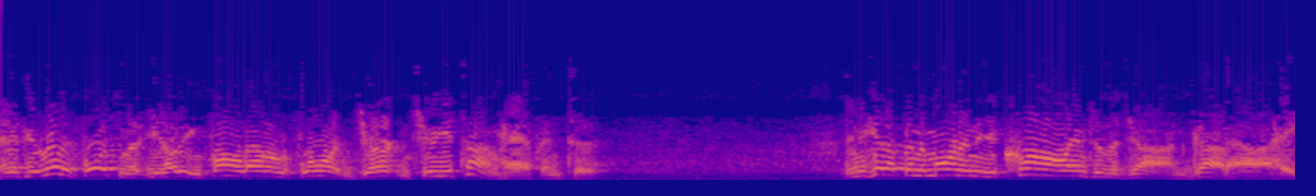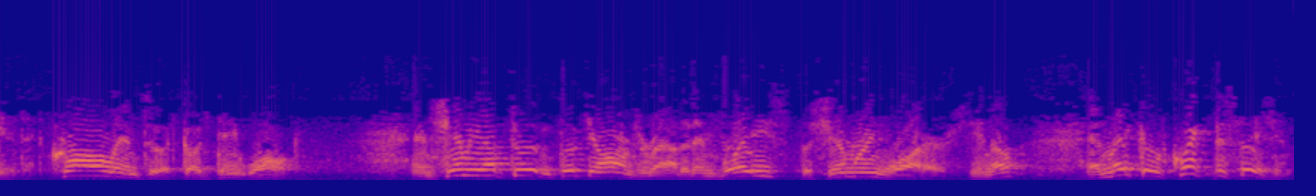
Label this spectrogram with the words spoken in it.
And if you're really fortunate, you know, you can fall down on the floor and jerk and chew your tongue half in two. And you get up in the morning and you crawl into the John. God, how I hated it. Crawl into it because you can't walk and shimmy up to it and put your arms around it. Embrace the shimmering waters, you know, and make a quick decision.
